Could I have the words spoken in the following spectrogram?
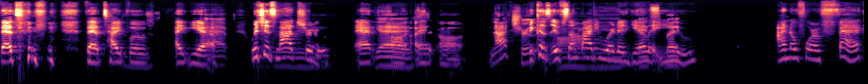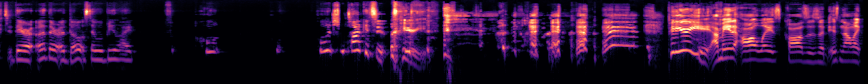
That's that type of Yes. I, yeah, which is not true Absolutely. at all, Yes. at all. Not true Because if all, somebody were to yell at It's but you I know for a fact there are other adults that would be like, "Who who who is she talking to?" period. Period. I mean, it always causes a it's not like,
